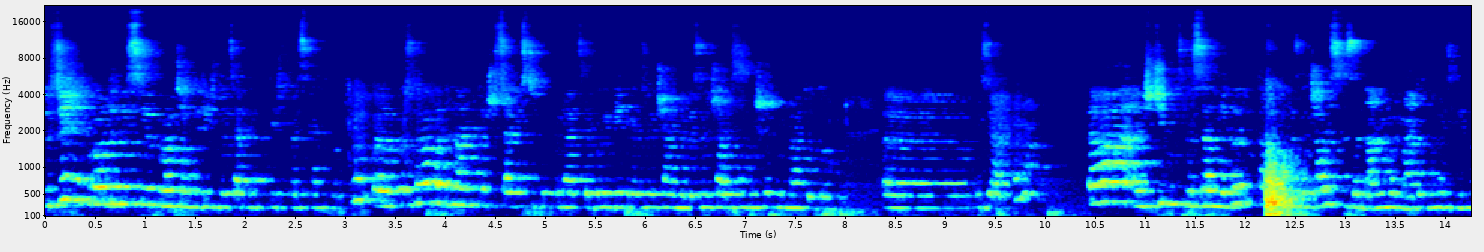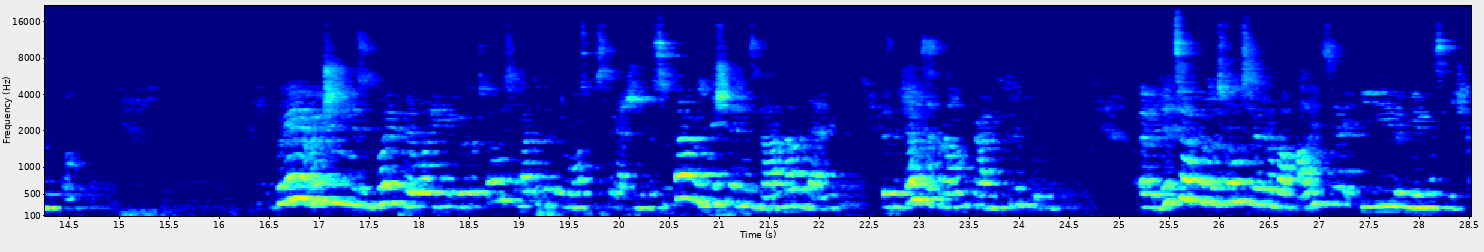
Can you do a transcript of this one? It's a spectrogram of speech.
Дослідження проводилися протягом 2020-2025 років. Е, Просторова динаміка чисельності популяції бойові звичайно визначалися машинним методом е, Кузякіна, та щільність населення також визначалися за даними методами згідно фону. При вивченні гніздової біології використовувалися методи прямого спостереження. Висота розміщення гнізда на дереві визначалися за правильних трикутників. Е, Для цього використовувалася вітрова палиця і мірна свічка.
